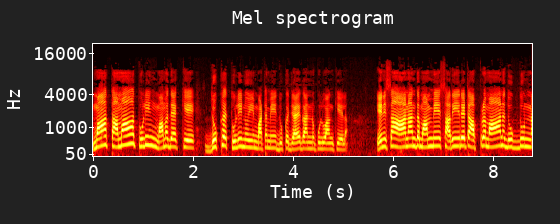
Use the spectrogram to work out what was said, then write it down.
මා තමා තුළින් මම දැක්කේ දුක තුළිනුයි මට මේ දුක ජයගන්න පුළුවන් කියලා. එනිසා ආනන්ද මං මේ ශරීරයට අප්‍රමාණ දුක්දුන්න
